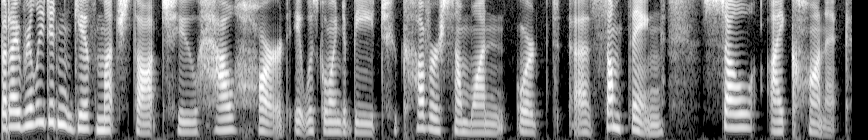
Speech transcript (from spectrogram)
But I really didn't give much thought to how hard it was going to be to cover someone or uh, something so iconic.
